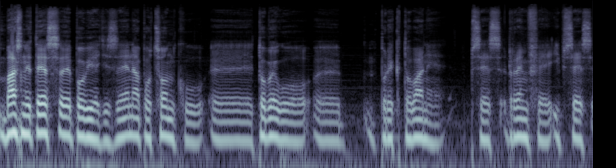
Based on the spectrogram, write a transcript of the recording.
ważne też powiedzieć, że na początku to było projektowane przez Renfe i przez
